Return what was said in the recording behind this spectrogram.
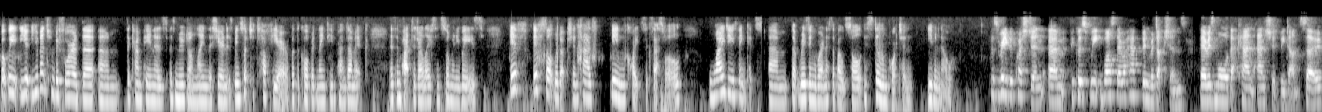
but we, you, you mentioned before that um, the campaign has, has moved online this year, and it's been such a tough year with the COVID-19 pandemic. It's impacted our lives in so many ways. If if salt reduction has been quite successful, why do you think it's um, that raising awareness about salt is still important even now? That's a really good question um, because we, whilst there have been reductions, there is more that can and should be done. So,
